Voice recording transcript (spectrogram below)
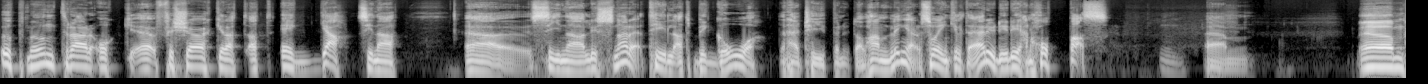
uppmuntrar och eh, försöker att, att ägga sina, eh, sina lyssnare till att begå den här typen av handlingar. Så enkelt är det ju. Det är det han hoppas. Mm. Um, Um,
